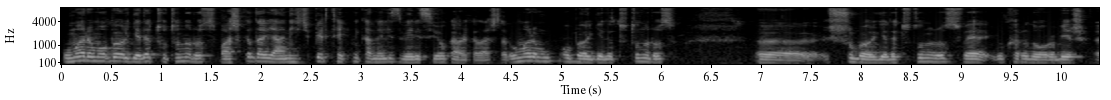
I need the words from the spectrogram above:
umarım o bölgede tutunuruz. Başka da yani hiçbir teknik analiz verisi yok arkadaşlar. Umarım o bölgede tutunuruz. Ee, şu bölgede tutunuruz ve yukarı doğru bir e,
